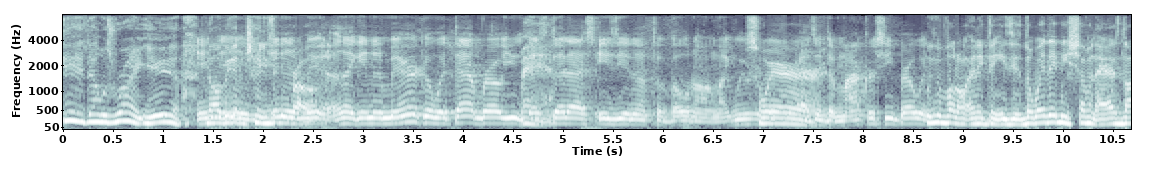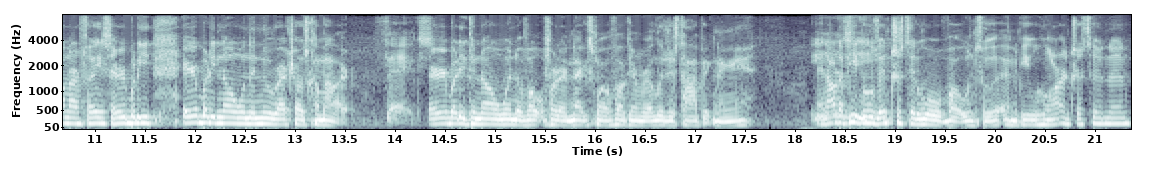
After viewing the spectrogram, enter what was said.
Yeah, that was right. Yeah. And no, we gotta change it, bro. Amer- like in America with that, bro, you Man. that's dead ass easy enough to vote on. Like we were- Swear. as a democracy, bro. We can vote on anything easy. The way they be shoving ads down our face, everybody, everybody know when the new retros come out. facts. Everybody can know when to vote for the next motherfucking religious topic, nigga. And all the people who's interested will vote into it, and the people who aren't interested, then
